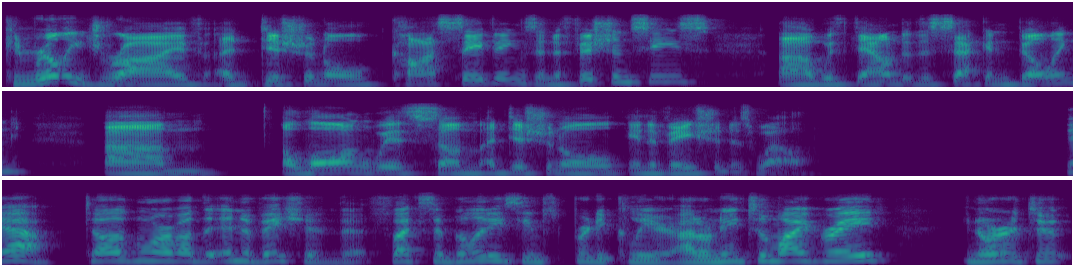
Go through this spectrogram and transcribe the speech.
can really drive additional cost savings and efficiencies uh, with down to the second billing, um, along with some additional innovation as well. Yeah, tell us more about the innovation. The flexibility seems pretty clear. I don't need to migrate in order to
